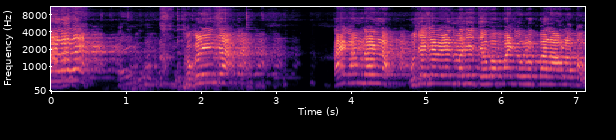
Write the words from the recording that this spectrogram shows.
आला रे? ढोकळींचा काय काम घडला पूजाच्या वेळेत मध्ये देव बाप्पा देव बाप्पा लावला तो.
